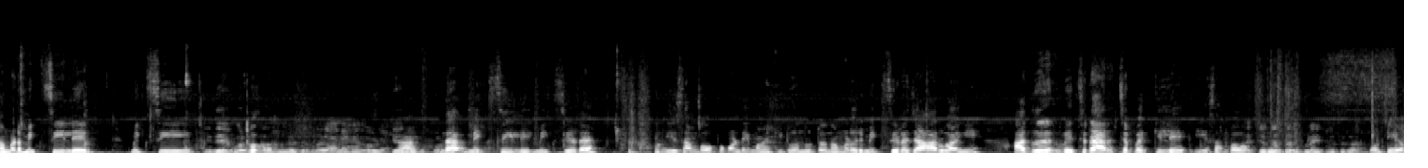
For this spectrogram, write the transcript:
നമ്മുടെ മിക്സിയില്ലേ? മിക്സി മിക്സിയിൽ ഒഴിക്കാൻ മിക്സിയുടെ ഈ സംഭവം ഇപ്പോൾ കൊണ്ടുപോയി മാറ്റിയിട്ട് വന്നു കേട്ടോ നമ്മളൊരു മിക്സിയുടെ ജാറ് വാങ്ങി അത് വെച്ചിട്ട് അരച്ചപ്പക്കില്ലേ ഈ സംഭവം പൊട്ടിയോ?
